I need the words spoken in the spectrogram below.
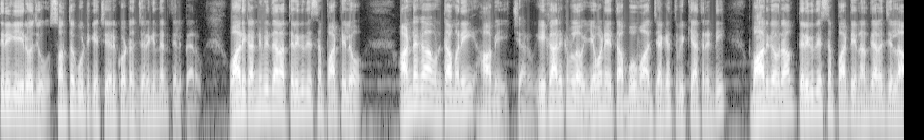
తిరిగి ఈరోజు సొంత గూటికి చేరుకోవడం జరిగిందని తెలిపారు. వారికి అన్ని విధాల తెలుగుదేశం పార్టీలో అండగా ఉంటామని హామీ ఇచ్చారు. ఈ కార్యక్రమంలో యువనేత భూమా జగత్ విఖ్యాత్ రెడ్డి భార్గవరామ్ తెలుగుదేశం పార్టీ నంద్యాల జిల్లా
